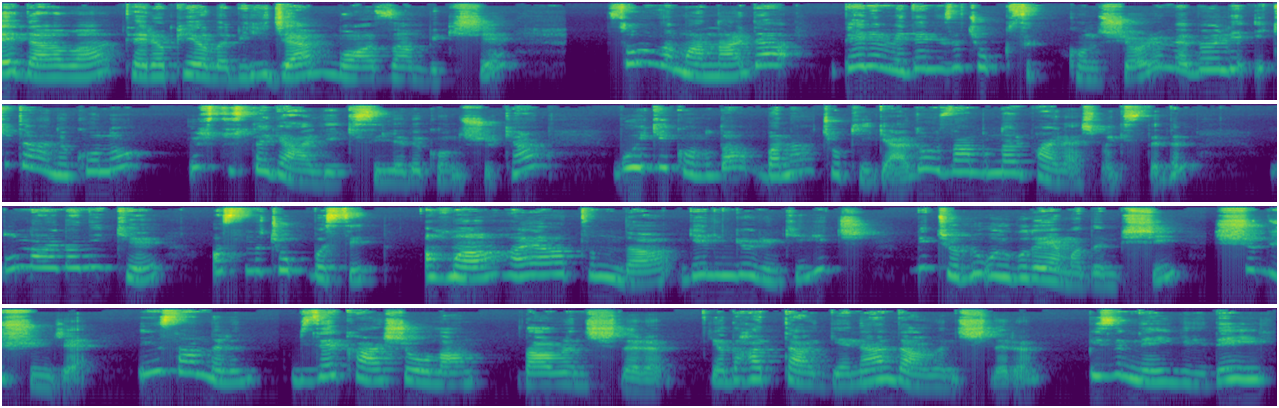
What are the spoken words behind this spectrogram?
bedava terapi alabileceğim muazzam bir kişi. Son zamanlarda Pelin ve Deniz'le çok sık konuşuyorum ve böyle iki tane konu üst üste geldi ikisiyle de konuşurken. Bu iki konu da bana çok iyi geldi. O yüzden bunları paylaşmak istedim. Bunlardan iki aslında çok basit ama hayatımda gelin görün ki hiç bir türlü uygulayamadığım bir şey. Şu düşünce. İnsanların bize karşı olan davranışları ya da hatta genel davranışları bizimle ilgili değil,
